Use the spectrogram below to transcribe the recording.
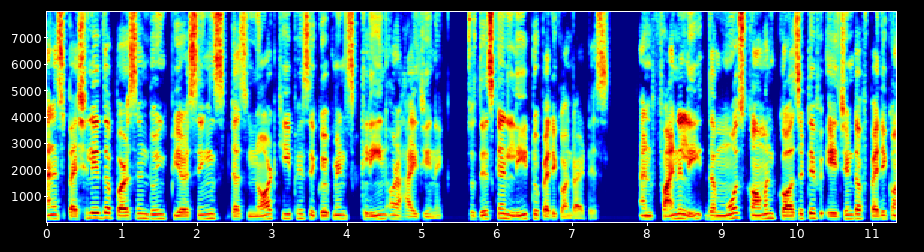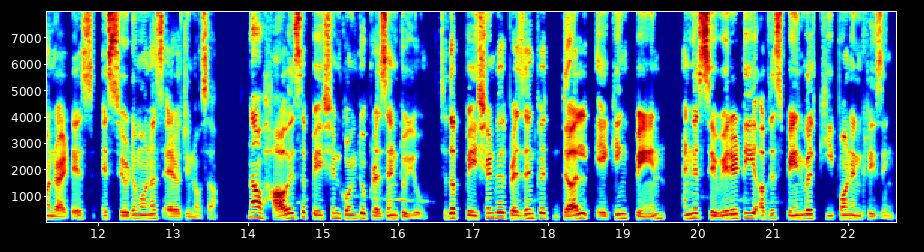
And especially if the person doing piercings does not keep his equipments clean or hygienic. So this can lead to perichondritis. And finally, the most common causative agent of perichondritis is Pseudomonas aeruginosa. Now, how is the patient going to present to you? So the patient will present with dull aching pain and the severity of this pain will keep on increasing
